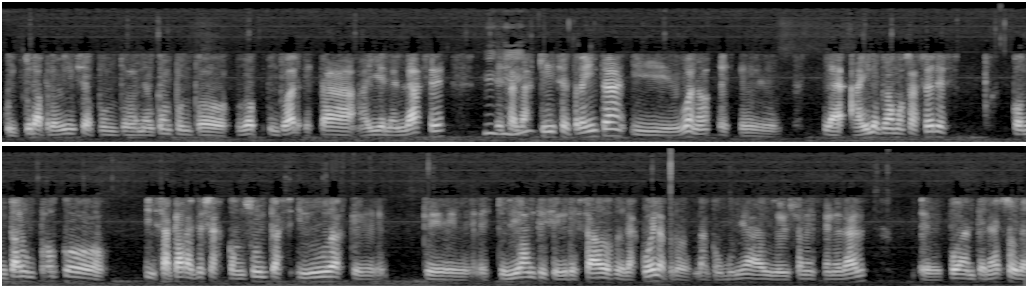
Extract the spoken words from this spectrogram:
culturaprovincia.neuquén.gov.ar está ahí el enlace, es a las 15.30 y bueno, este, ahí lo que vamos a hacer es contar un poco y sacar aquellas consultas y dudas que, que estudiantes y egresados de la escuela, pero la comunidad audiovisual en general, eh, puedan tener sobre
